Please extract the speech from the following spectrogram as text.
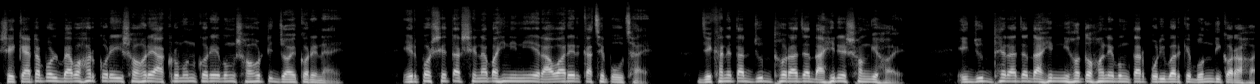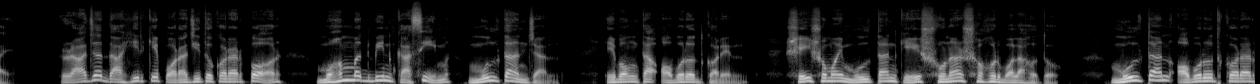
সে ক্যাটাপোল্ট ব্যবহার করে এই শহরে আক্রমণ করে এবং শহরটি জয় করে নেয়। এরপর সে তার সেনাবাহিনী নিয়ে রাওয়ারের কাছে পৌঁছায়, যেখানে তার যুদ্ধ রাজা দাহিরের সঙ্গে হয়। এই যুদ্ধে রাজা দাহির নিহত হন এবং তার পরিবারকে বন্দী করা হয়। রাজা দাহিরকে পরাজিত করার পর মোহাম্মদ বিন কাসিম মুলতান যান এবং তা অবরোধ করেন। সেই সময় মুলতানকে সোনার শহর বলা হতো। মুলতান অবরোধ করার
